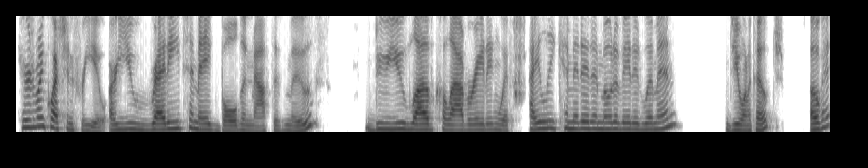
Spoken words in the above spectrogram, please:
Here's my question for you Are you ready to make bold and massive moves? Do you love collaborating with highly committed and motivated women? Do you want to coach? Okay.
